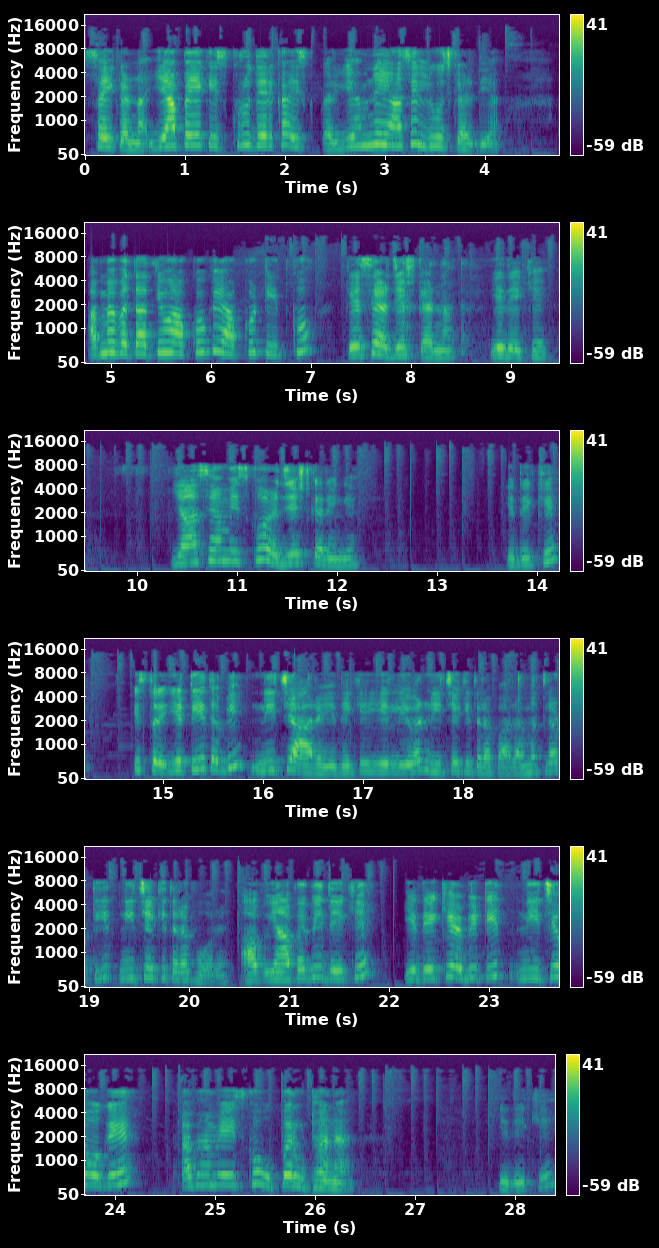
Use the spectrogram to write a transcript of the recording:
सही करना यहाँ पे एक स्क्रू देर का कर ये हमने यहाँ से लूज कर दिया। अब मैं बताती हूँ आपको कि आपको टीथ को कैसे एडजस्ट करना ये देखिए यहाँ से हम इसको एडजस्ट करेंगे। ये देखिए इस तरह, ये टीथ अभी नीचे आ रही है। देखिए, ये लीवर नीचे की तरफ़ आ रहा है। मतलब टीथ नीचे की तरफ़ हो रहे हैं। आप यहाँ पे भी देखिए, ये देखिए, अभी टीथ नीचे हो गए अब हमें इसको ऊपर उठाना है। ये देखिए,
